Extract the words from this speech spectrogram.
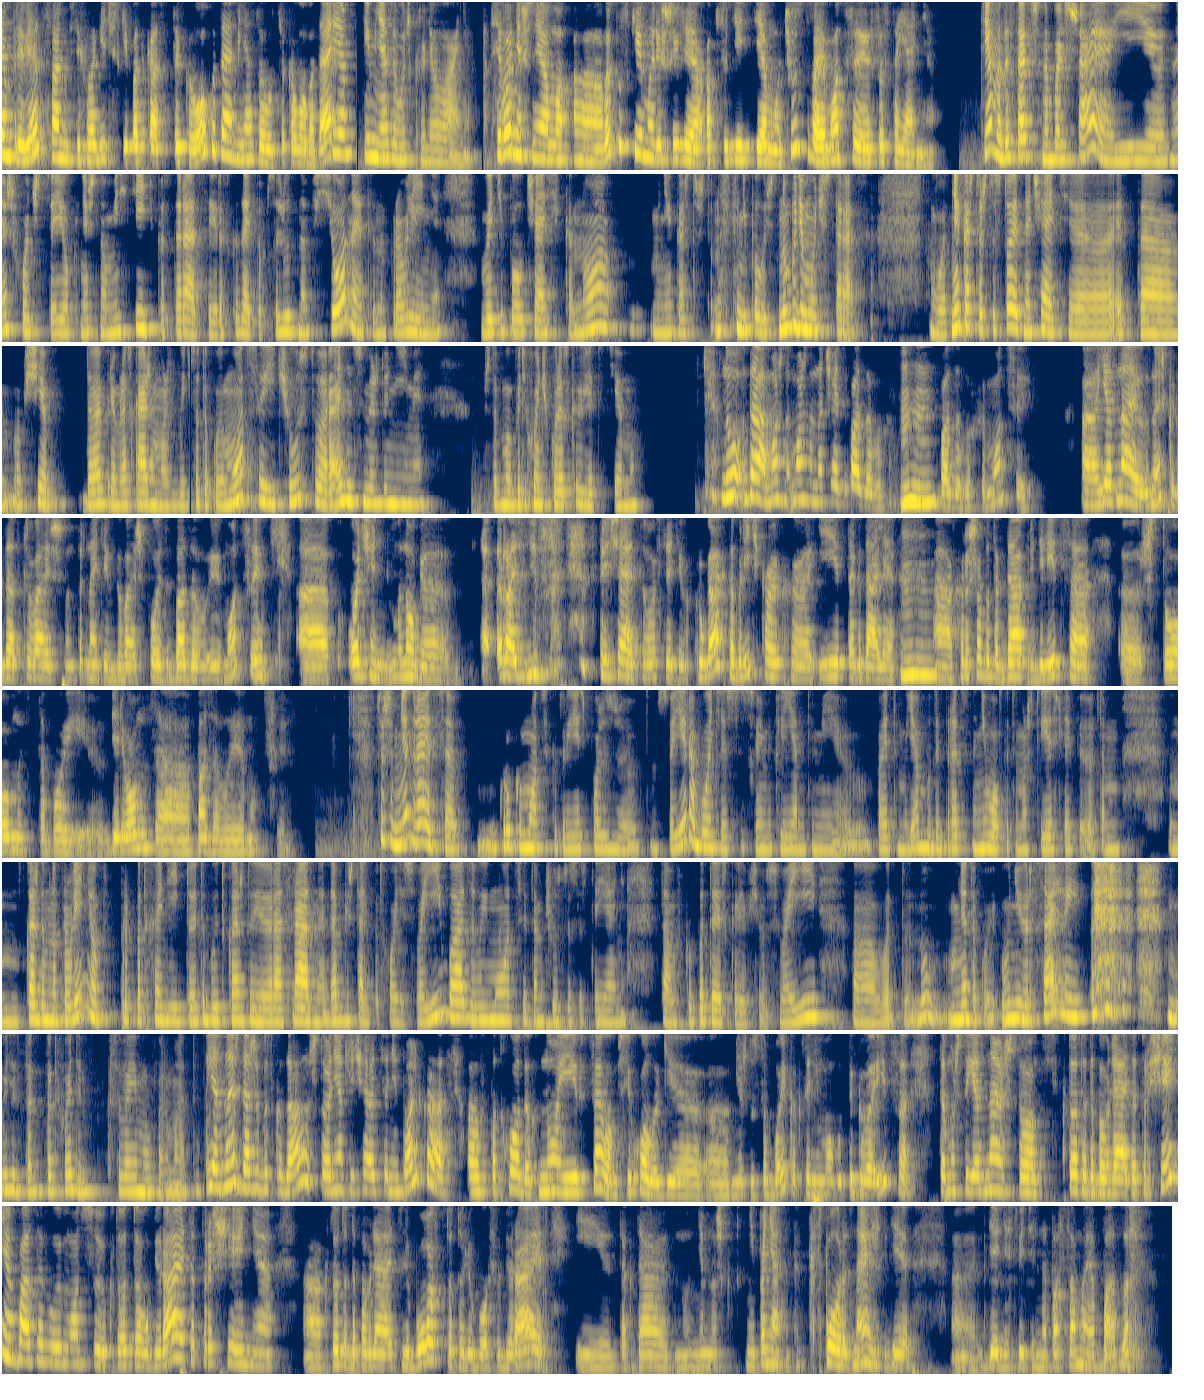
Всем привет! С вами психологический подкаст «Цикл опыта». Меня зовут Соколова Дарья. И меня зовут Шкрылева Аня. В сегодняшнем э, выпуске мы решили обсудить тему чувства, эмоции, состояния. Тема достаточно большая, и, знаешь, хочется ее, конечно, уместить, постараться и рассказать абсолютно все на это направление в эти полчасика, но мне кажется, что у нас это не получится. Но будем очень стараться. Вот. Мне кажется, что стоит начать э, это вообще, давай прям расскажем, может быть, что такое эмоции, чувства, разницу между ними, чтобы мы потихонечку раскрыли эту тему. Ну да, можно, можно начать с базовых, угу. с базовых эмоций. А, я знаю, знаешь, когда открываешь в интернете, вбиваешь поиск базовые эмоции, а, очень много разниц встречается во всех этих кругах, табличках э, и так далее. Mm-hmm. Хорошо бы тогда определиться, э, что мы с тобой берем за базовые эмоции. Слушай, мне нравится круг эмоций, который я использую там, в своей работе со своими клиентами, поэтому я буду опираться на него, потому что если там к каждому направлению подходить, то это будет каждый раз разное, да, в гештальт подходе свои базовые эмоции, там, чувства, состояния, там, в КПТ, скорее всего, свои, а, вот, ну, у меня такой универсальный будет под, подходим к своему формату. Я, знаешь, даже бы сказала, что они отличаются не только э, в подходах, но и в целом психологи э, между собой как-то не могут договориться, потому что я знаю, что кто-то добавляет отвращение в базовую эмоцию, кто-то убирает отвращение, а кто-то добавляет любовь, кто-то любовь убирает, и тогда ну, немножко непонятно, как споры, знаешь, где, э, где действительно та самая база.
